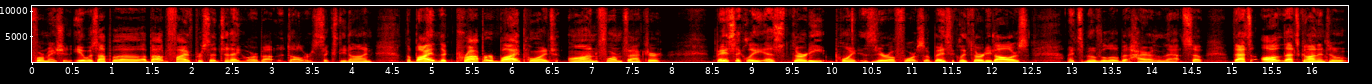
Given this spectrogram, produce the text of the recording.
formation. It was up uh, about 5% today, or about $1.69. The buy, the proper buy point on form factor basically is 30.04. So basically $30. It's moved a little bit higher than that. So that's all that's gone into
